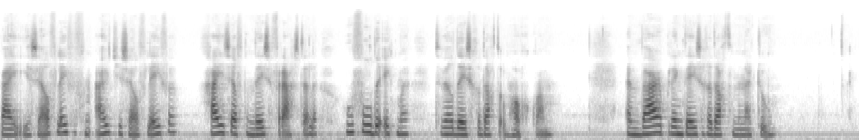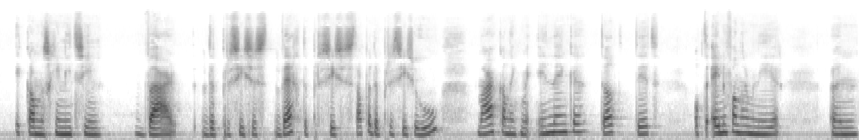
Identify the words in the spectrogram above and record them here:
bij jezelf leven, vanuit jezelf leven, ga jezelf dan deze vraag stellen: hoe voelde ik me terwijl deze gedachte omhoog kwam? En waar brengt deze gedachte me naartoe? Ik kan misschien niet zien waar de precieze weg, de precieze stappen, de precieze hoe, maar kan ik me indenken dat dit op de een of andere manier een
